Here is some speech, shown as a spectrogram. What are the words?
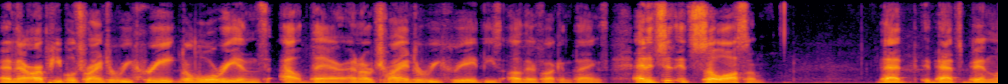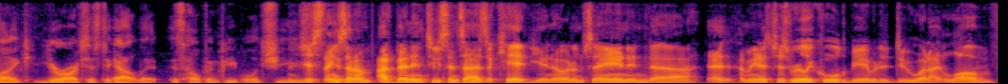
and there are people trying to recreate DeLoreans out there, and are trying to recreate these other fucking things, and it's just it's so awesome that that's been like your artistic outlet is helping people achieve. just things that I'm I've been into since I was a kid. You know what I'm saying? And uh, I mean, it's just really cool to be able to do what I love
